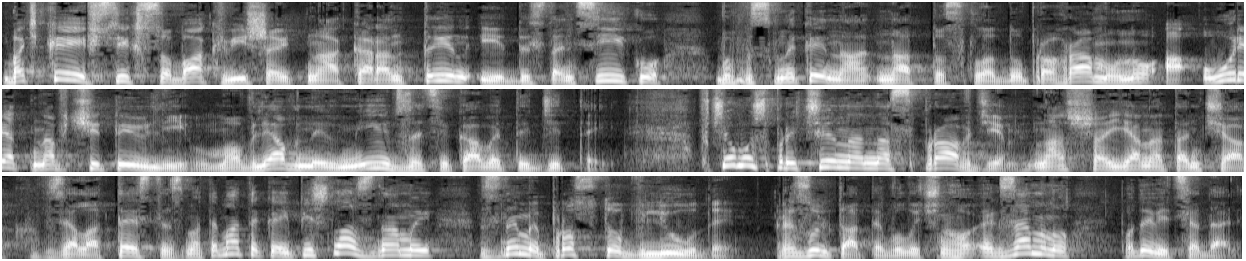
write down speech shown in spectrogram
Батьки всіх собак вішають на карантин і дистанційку. Випускники на надто складну програму. Ну а уряд на вчителів, мовляв, не вміють зацікавити дітей. В чому ж причина насправді? Наша Яна Танчак взяла тести з математики і пішла з нами з ними просто в люди. Результати вуличного екзамену подивіться далі.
